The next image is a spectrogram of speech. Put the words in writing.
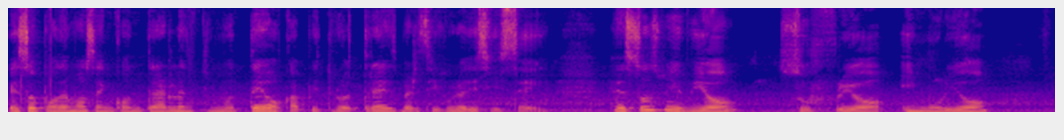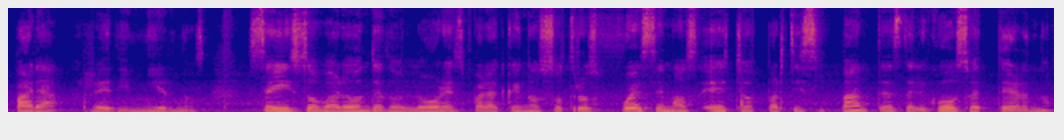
Eso podemos encontrarlo en Timoteo capítulo 3 versículo 16. Jesús vivió, sufrió y murió para redimirnos. Se hizo varón de dolores para que nosotros fuésemos hechos participantes del gozo eterno.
